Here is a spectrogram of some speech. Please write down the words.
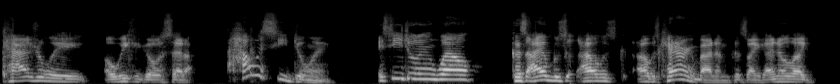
casually a week ago said, "How is he doing? Is he doing well?" Because I was I was I was caring about him because like I know like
